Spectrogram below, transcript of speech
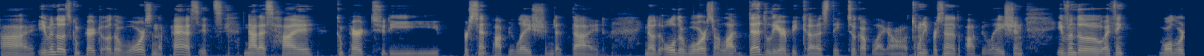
high. Even though it's compared to other wars in the past, it's not as high compared to the percent population that died. You know, the older wars are a lot deadlier because they took up like, I don't know, 20% of the population. Even though I think World War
